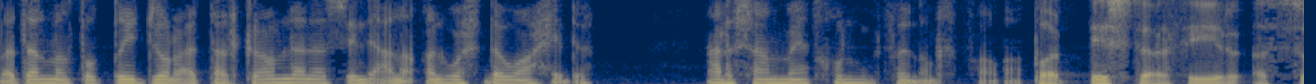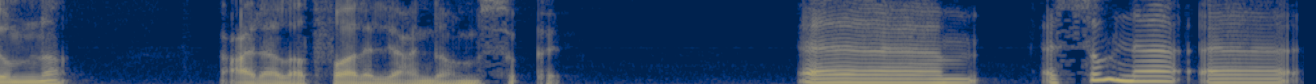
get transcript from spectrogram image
بدل ما تعطيه جرعته الكاملة نزلي على الأقل وحدة واحدة علشان ما يدخل في الانخفاضات. طيب إيش تأثير السمنة على الأطفال اللي عندهم السكري؟ السمنة أه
